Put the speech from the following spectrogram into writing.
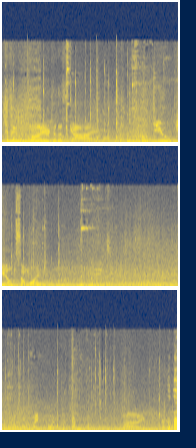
Fire to the sky. You killed someone. I'm going for Chuck. Bye.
